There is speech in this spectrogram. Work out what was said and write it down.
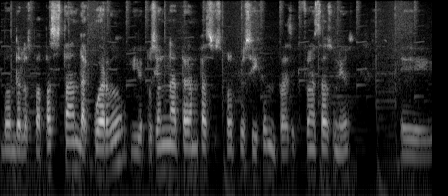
donde los papás estaban de acuerdo y le pusieron una trampa a sus propios hijos, me parece que fueron a Estados Unidos, eh,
